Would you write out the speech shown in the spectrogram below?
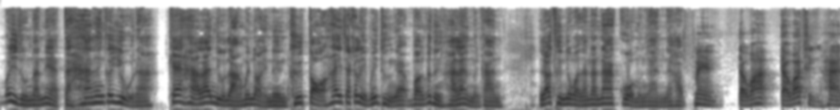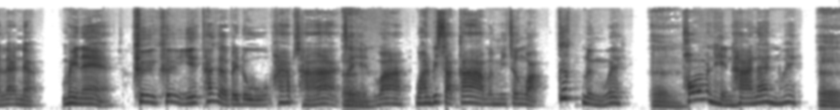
ไม่อยู่ตรงนั้นเนี่ยแต่ฮาแลนด์ก็อยู่นะแค่ฮาแลนด์อยู่หลังไปหน่อยหนึ่งคือต่อให้แจ็คกริลิชไม่ถึงอะบอลก็ถึงฮาแลนด์เหมือนกัน แล้วถึงจังหวะนั้นนะน่ากลัวเหมือนกันนะครับไม่แต่ว่าแต่ว่าถึงฮาแลนด์เนี่ยไม่แน่คือคืออย่างนี้ถ้าเกิดไปดูภาพช้าเออจะเห็นว่าวันพิซาก้ามันมีจังหวะกึกหนึ่งเว้ยเออเพราะว่ามันเห็นฮาแลนด์เว้ยเออ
